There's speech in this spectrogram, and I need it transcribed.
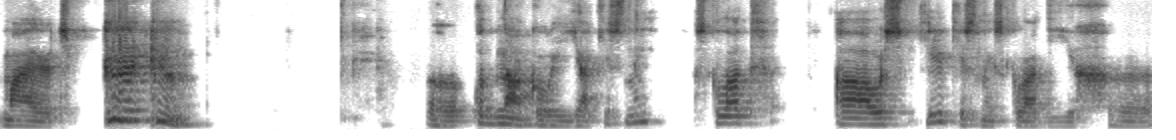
мають однаковий якісний склад, а ось кількісний склад їх е,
